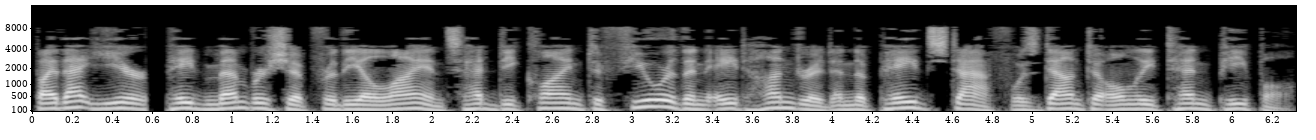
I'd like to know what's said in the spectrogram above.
By that year, paid membership for the alliance had declined to fewer than 800 and the paid staff was down to only 10 people.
